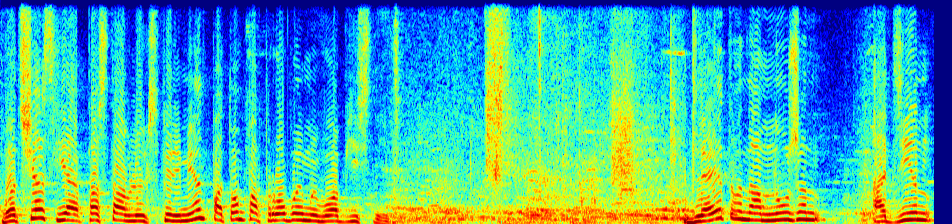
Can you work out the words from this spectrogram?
Вот сейчас я поставлю эксперимент, потом попробуем его объяснить. Для этого нам нужен один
